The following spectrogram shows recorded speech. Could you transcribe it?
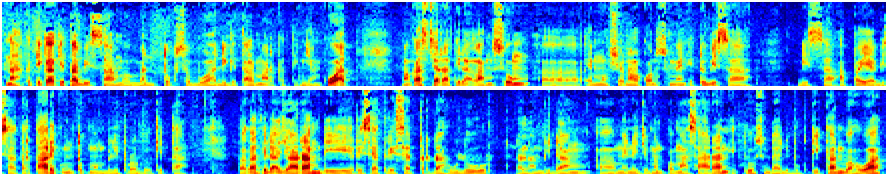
Nah, ketika kita bisa membentuk sebuah digital marketing yang kuat, maka secara tidak langsung uh, emosional konsumen itu bisa bisa apa ya bisa tertarik untuk membeli produk kita. Bahkan tidak jarang di riset-riset terdahulu dalam bidang uh, manajemen pemasaran itu sudah dibuktikan bahwa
